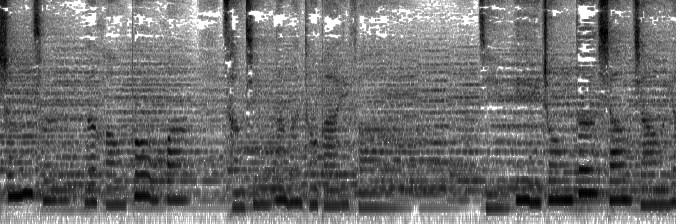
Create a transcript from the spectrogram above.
生存了好多话，藏进了满头白发。记忆中的小脚丫，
